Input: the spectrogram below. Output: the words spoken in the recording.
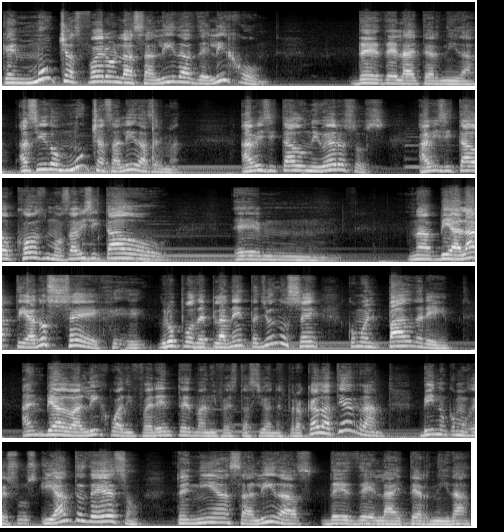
que muchas fueron las salidas del Hijo desde la eternidad. Ha sido muchas salidas, hermano. Ha visitado universos, ha visitado cosmos, ha visitado em, una Vía Láctea, no sé, eh, grupo de planetas, yo no sé cómo el Padre ha enviado al Hijo a diferentes manifestaciones, pero acá la tierra vino como Jesús. Y antes de eso, tenía salidas desde la eternidad.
